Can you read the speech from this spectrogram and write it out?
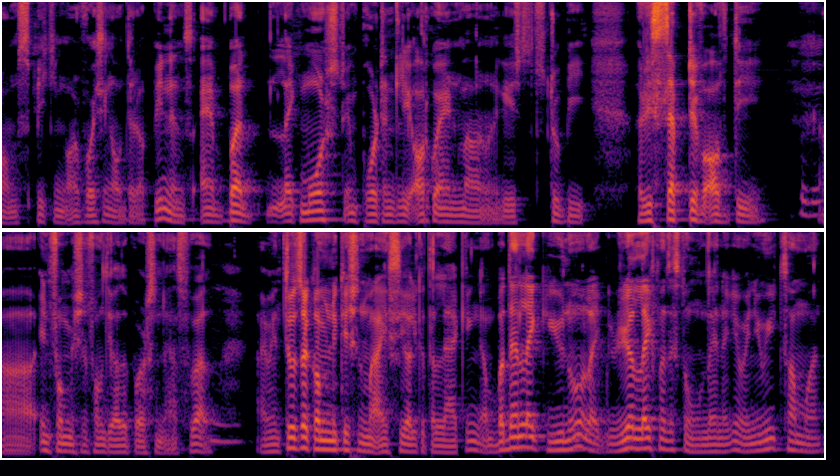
from speaking or voicing out their opinions and but like most importantly अर्को एन्डमा भनेको it's to be receptive of the information from the other person as well I mean त्यो चाहिँ कम्युनिकेसनमा आइसी अलिकति lacking but then like you know like real लाइफमा त्यस्तो हुँदैन कि. When you meet someone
